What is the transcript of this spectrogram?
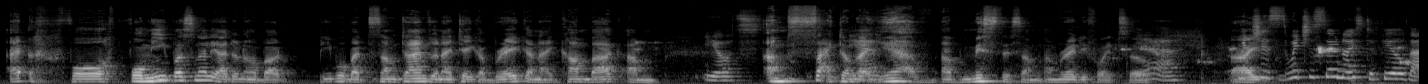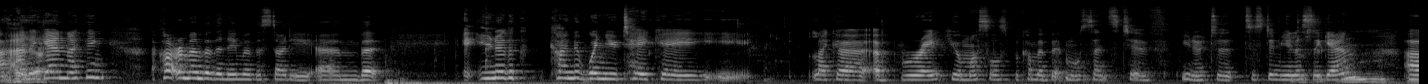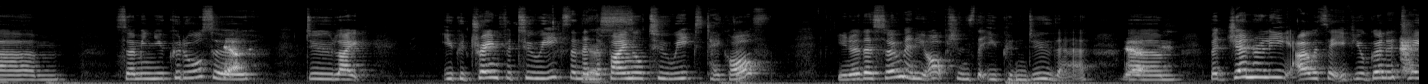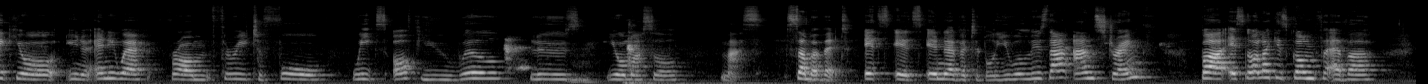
I, for for me personally i don't know about people but sometimes when i take a break and i come back i'm i'm psyched i'm like yeah I've, I've missed this i'm, I'm ready for it so yeah. I- which is which is so nice to feel that. Yeah, and yeah. again, I think I can't remember the name of the study, um, but it, you know the kind of when you take a like a, a break, your muscles become a bit more sensitive, you know, to, to stimulus sti- again. Um, so I mean, you could also Yeah. do like you could train for two weeks and then the final two weeks take off. You know, there's so many options that you can do there. Yeah. Um, but generally, I would say if you're going to take your, you know, anywhere from three to four weeks off, you will lose your muscle mass. Some of it. It's it's inevitable. You will lose that and strength, but it's not like it's gone forever.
